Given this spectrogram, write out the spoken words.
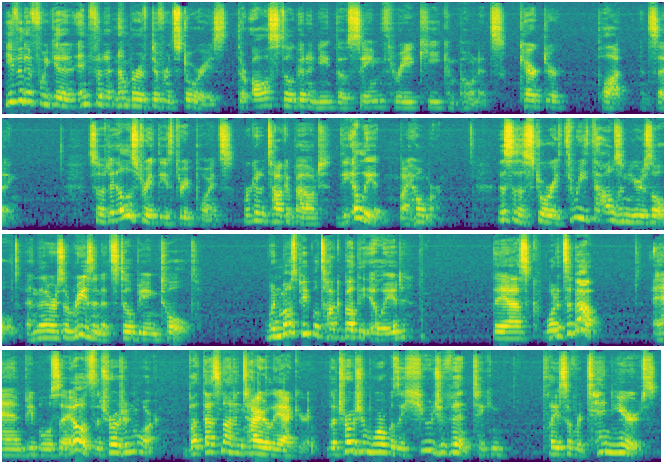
Even if we get an infinite number of different stories, they're all still going to need those same three key components character, plot, and setting. So, to illustrate these three points, we're going to talk about the Iliad by Homer. This is a story 3,000 years old, and there's a reason it's still being told. When most people talk about the Iliad, they ask what it's about. And people will say, oh, it's the Trojan War. But that's not entirely accurate. The Trojan War was a huge event taking place over 10 years.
